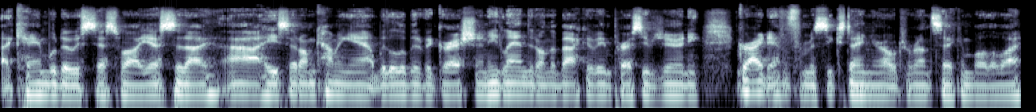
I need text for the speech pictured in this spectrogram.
uh, Campbell do with Sessoir yesterday. Uh, he said, I'm coming out with a little bit of aggression. He landed on the back of Impressive Journey. Great effort from a 16 year old to run second, by the way.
